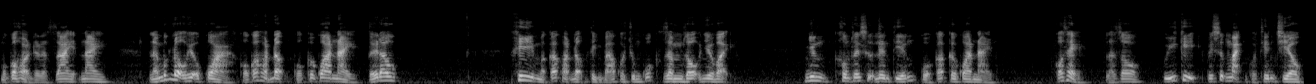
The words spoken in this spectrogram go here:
một câu hỏi được đặt ra hiện nay là mức độ hiệu quả của các hoạt động của cơ quan này tới đâu? Khi mà các hoạt động tình báo của Trung Quốc rầm rộ như vậy, nhưng không thấy sự lên tiếng của các cơ quan này, có thể là do quý kỵ với sức mạnh của Thiên Triều,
